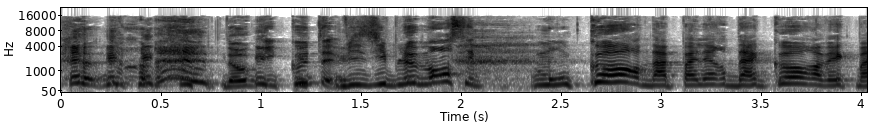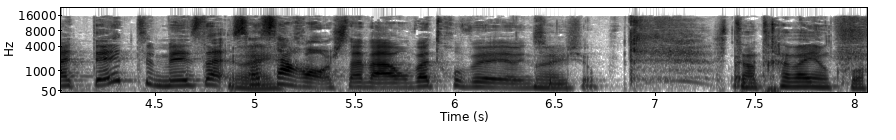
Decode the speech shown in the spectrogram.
Donc, écoute, visiblement, c'est mon corps n'a pas l'air d'accord avec ma tête, mais ça, ça s'arrange, ça va. On va trouver une solution. C'est un travail en cours.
